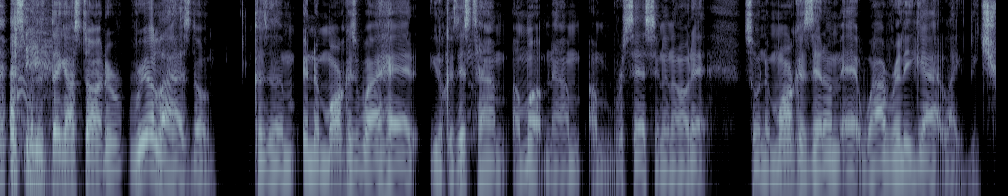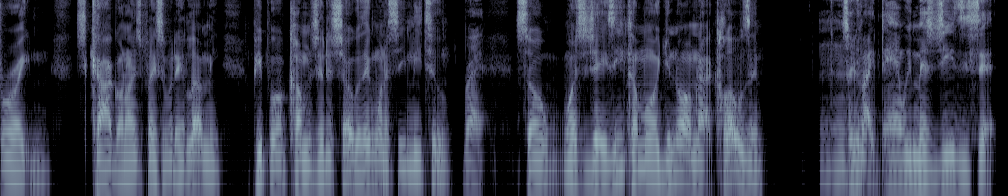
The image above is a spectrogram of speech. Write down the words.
this was the thing I started to realize though, because in, in the markets where I had, you know, because this time I'm up now, I'm, I'm recession and all that. So in the markets that I'm at, where I really got like Detroit and Chicago and all these places where they love me, people are coming to the show because they want to see me too. right. So once Jay Z come on, you know I'm not closing. Mm-hmm. So you're like, damn, we missed Jeezy set.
